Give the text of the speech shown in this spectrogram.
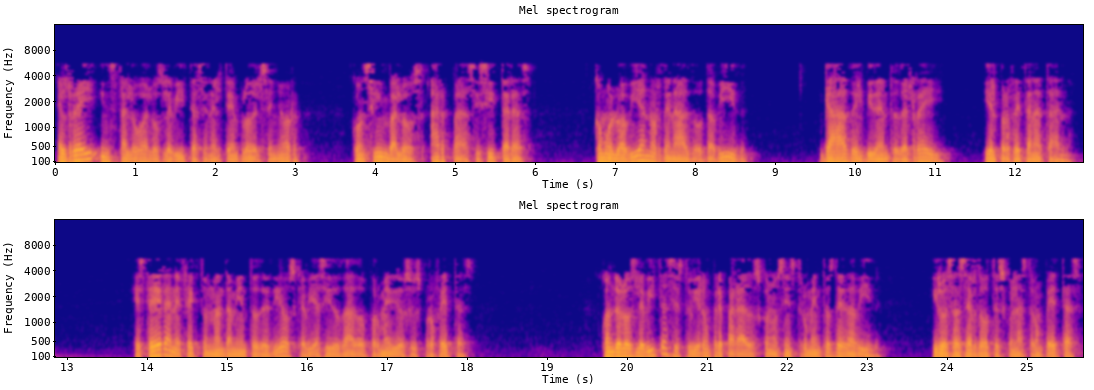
El rey instaló a los levitas en el templo del Señor, con címbalos, arpas y cítaras, como lo habían ordenado David, Gad, el vidente del rey, y el profeta Natán. Este era en efecto un mandamiento de Dios que había sido dado por medio de sus profetas. Cuando los levitas estuvieron preparados con los instrumentos de David y los sacerdotes con las trompetas,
